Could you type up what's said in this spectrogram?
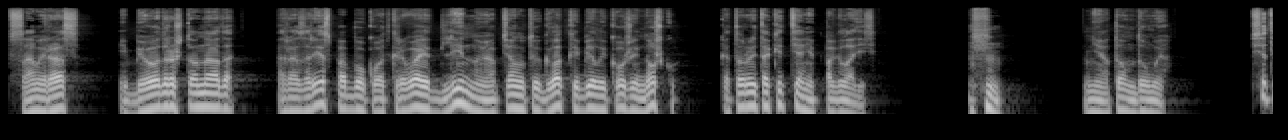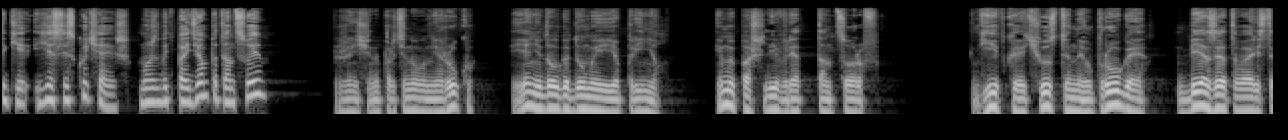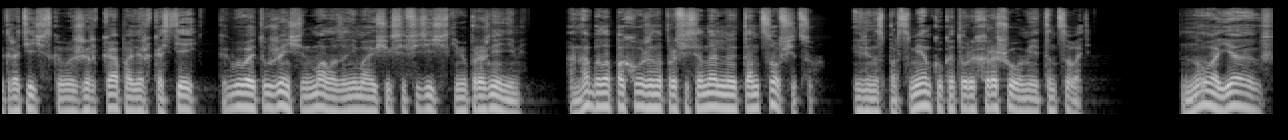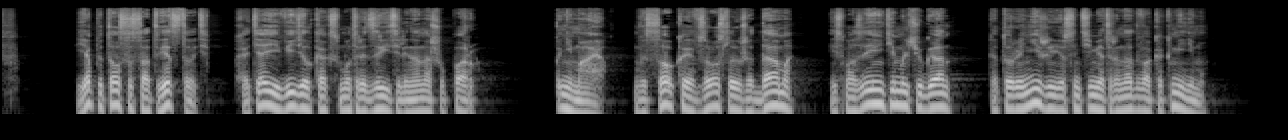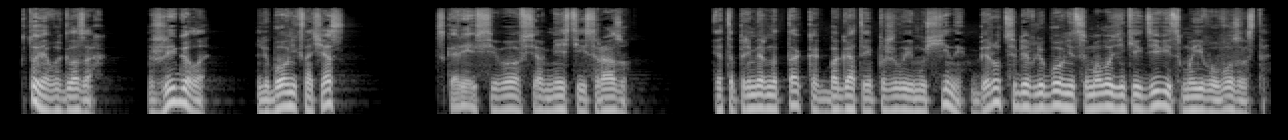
В самый раз. И бедра, что надо. Разрез по боку открывает длинную, обтянутую гладкой белой кожей ножку, которую так и тянет погладить. Хм, не о том думаю. «Все-таки, если скучаешь, может быть, пойдем потанцуем?» Женщина протянула мне руку, и я, недолго думая, ее принял. И мы пошли в ряд танцоров. Гибкая, чувственная, упругая, без этого аристократического жирка поверх костей, как бывает у женщин, мало занимающихся физическими упражнениями. Она была похожа на профессиональную танцовщицу или на спортсменку, которая хорошо умеет танцевать. Ну, а я... Я пытался соответствовать, хотя и видел, как смотрят зрители на нашу пару. Понимаю, высокая, взрослая уже дама и смазливенький мальчуган, который ниже ее сантиметра на два как минимум. Кто я в их глазах? Жигала? Любовник на час? Скорее всего, все вместе и сразу. Это примерно так, как богатые пожилые мужчины берут себе в любовницы молоденьких девиц моего возраста.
